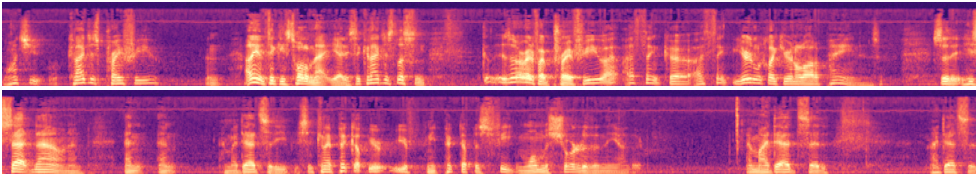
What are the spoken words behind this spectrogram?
Why don't you? Can I just pray for you?" And I don't even think he's told him that yet. He said, "Can I just listen? Is it all right if I pray for you? I, I think uh, I think you look like you're in a lot of pain." So, so that he sat down and and and. And my dad said, he, he said, Can I pick up your, your. And he picked up his feet, and one was shorter than the other. And my dad said, My dad said,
